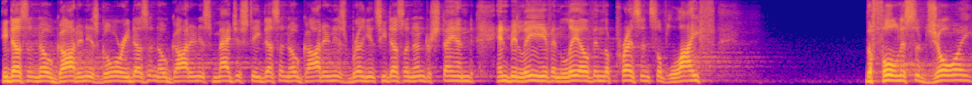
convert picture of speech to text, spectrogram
He doesn't know God in His glory. He doesn't know God in His majesty. He doesn't know God in His brilliance. He doesn't understand and believe and live in the presence of life, the fullness of joy.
